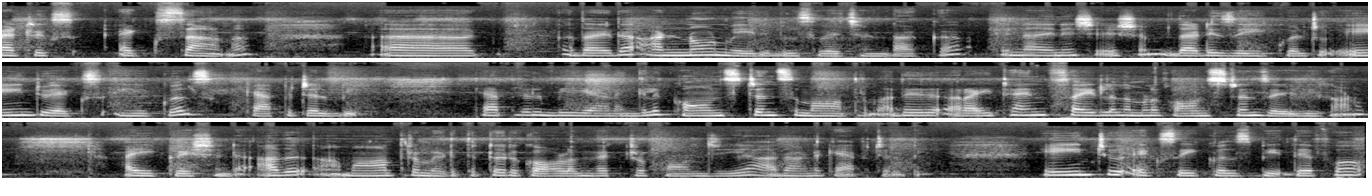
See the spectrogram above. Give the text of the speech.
മെട്രിക്സ് എക്സ് ആണ്. അതായത് അൺനോൺ വേരിയബിൾസ് വെച്ചുണ്ടാക്കുക. പിന്നെ അതിന് ശേഷം that is equal to A into X equals capital B capital B ആണെങ്കിൽ കോൺസ്റ്റൻസ് മാത്രം അതായത് റൈറ്റ് ഹാൻഡ് സൈഡിൽ നമ്മൾ കോൺസ്റ്റൻസ് എഴുതി കാണും. ആ ഇക്വേഷന്റെ അത് മാത്രം എടുത്തിട്ട് ഒരു കോളം വെക്ടർ ഫോം ചെയ്യുക. അതാണ് capital B A into X equals B ദോ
